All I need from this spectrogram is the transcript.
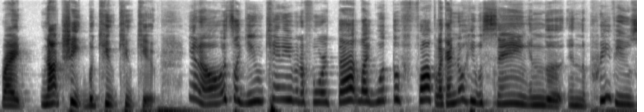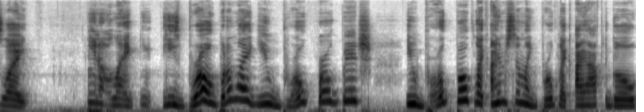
right? Not cheap but cute cute cute. You know it's like you can't even afford that. Like what the fuck? Like i know he was saying in the in the previews like you know like he's broke but i'm like you broke broke bitch you broke broke? Like i understand like broke like i have to go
